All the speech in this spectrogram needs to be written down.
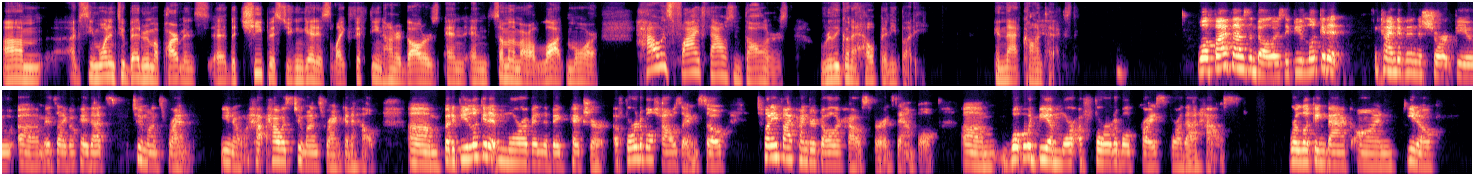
Um, I've seen one and two bedroom apartments. Uh, the cheapest you can get is like $1,500, and, and some of them are a lot more. How is $5,000 really going to help anybody in that context? Well, $5,000, if you look at it kind of in the short view, um, it's like, okay, that's two months rent. you know how, how is two months rent going to help um, but if you look at it more of in the big picture affordable housing so $2500 house for example um, what would be a more affordable price for that house we're looking back on you know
